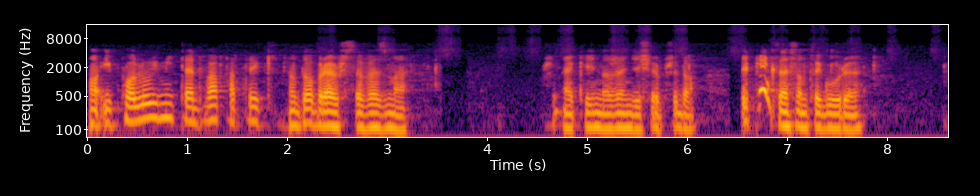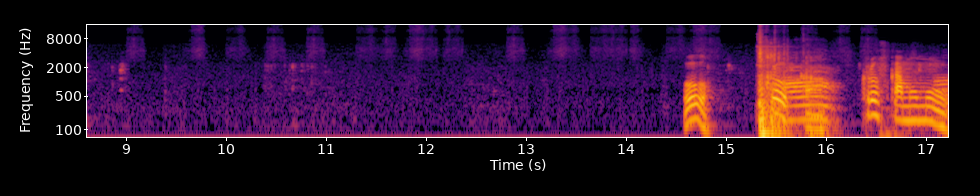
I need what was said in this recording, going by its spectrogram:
O i poluj mi te dwa patyki. No dobra, już se wezmę. Jakieś narzędzie się przyda. Piękne są te góry. U, krówka. Krówka mu mu.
